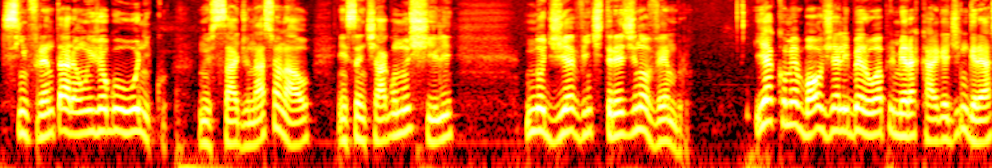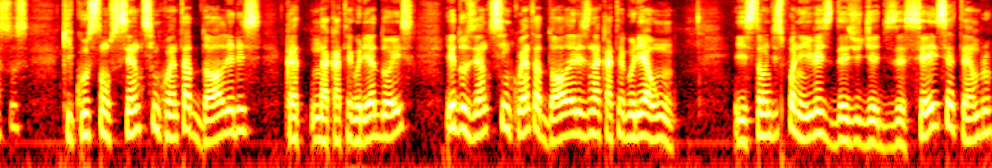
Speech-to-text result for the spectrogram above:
se enfrentarão em jogo único no Estádio Nacional, em Santiago, no Chile, no dia 23 de novembro. E a Comebol já liberou a primeira carga de ingressos, que custam 150 dólares na categoria 2 e 250 dólares na categoria 1, e estão disponíveis desde o dia 16 de setembro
